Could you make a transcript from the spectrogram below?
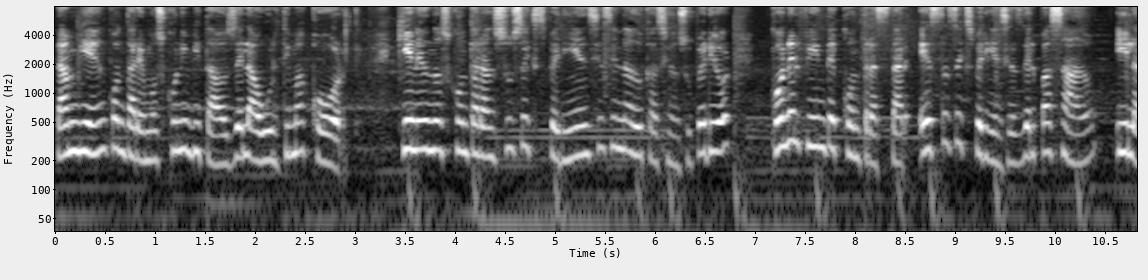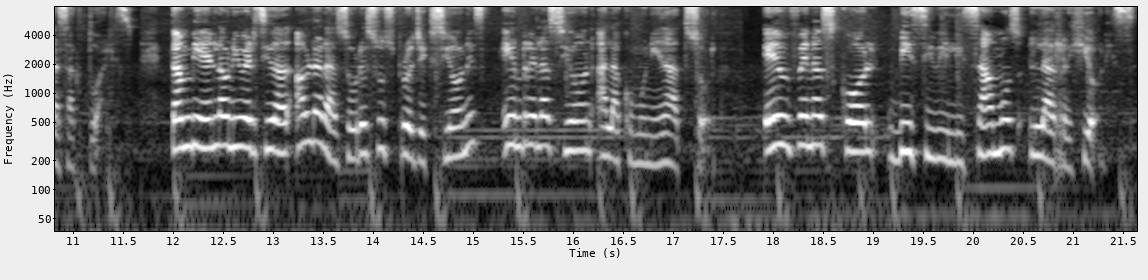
También contaremos con invitados de la última cohorte, quienes nos contarán sus experiencias en la educación superior con el fin de contrastar estas experiencias del pasado y las actuales. También la universidad hablará sobre sus proyecciones en relación a la comunidad sorda. En FENASCOL visibilizamos las regiones.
